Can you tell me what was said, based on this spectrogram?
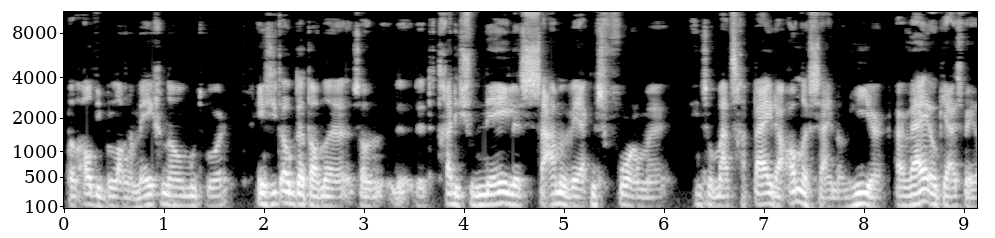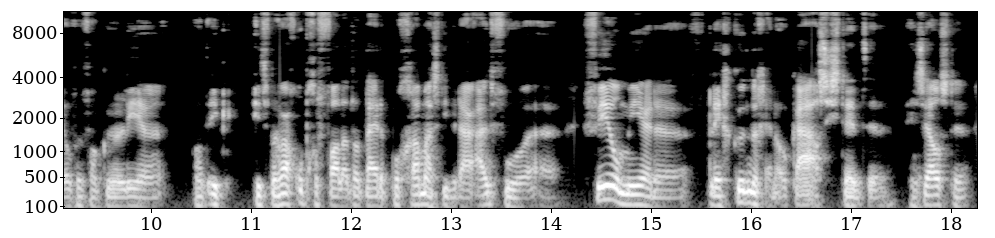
dat al die belangen meegenomen moeten worden. En je ziet ook dat dan uh, zo'n de, de, de traditionele samenwerkingsvormen in zo'n maatschappij daar anders zijn dan hier. Waar wij ook juist weer heel veel van kunnen leren. Want ik is me erg opgevallen dat bij de programma's die we daar uitvoeren, uh, veel meer de verpleegkundigen en OK-assistenten en zelfs de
